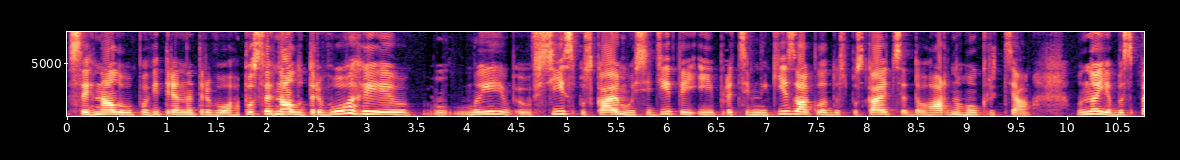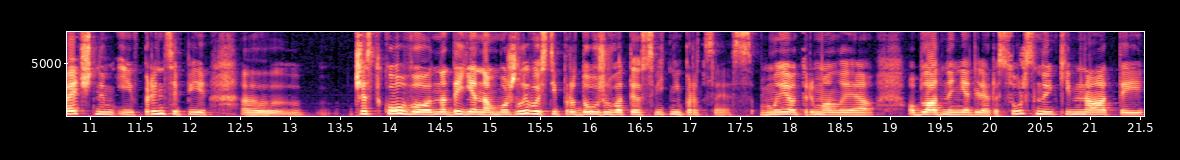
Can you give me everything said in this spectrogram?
сигналу повітряна тривога. По сигналу тривоги ми всі спускаємося, діти і працівники закладу спускаються до гарного укриття. Воно є безпечним і, в принципі, е, частково надає нам можливості продовжувати освітній процес. Ми отримали обладнання для ресурсної кімнати,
